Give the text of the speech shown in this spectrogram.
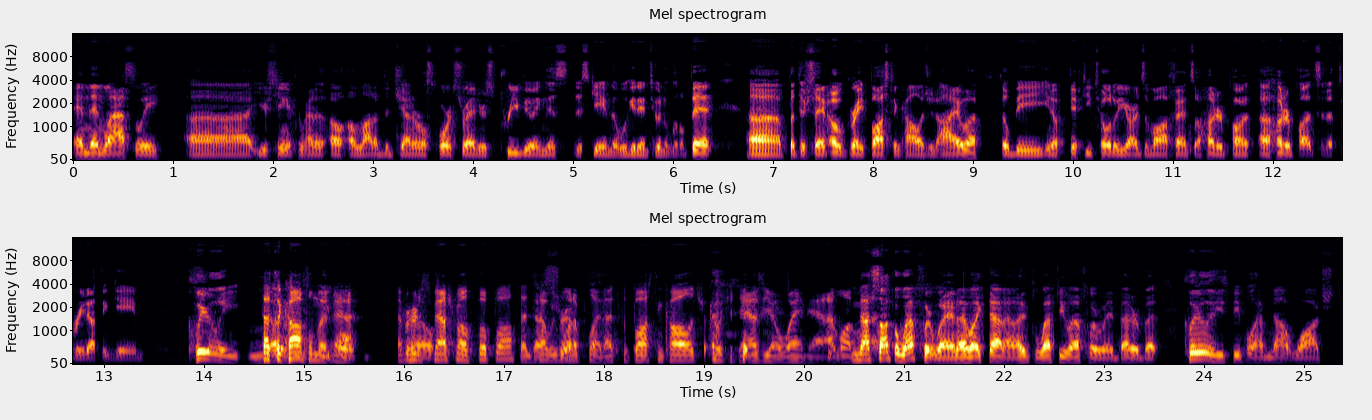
And then lastly, uh, you're seeing it from kind of a, a lot of the general sports writers previewing this this game that we'll get into in a little bit. Uh, but they're saying, oh, great, Boston College and Iowa. There'll be you know 50 total yards of offense, 100 punt, 100 punts in a three nothing game. Clearly, That's a compliment, people- Matt. Ever heard Well, of Smash Mouth football? That's, how we true. want to play. That's the Boston College Coach Addazio way, man. I love That's that. not the Leffler way, and I like that. I like the lefty Leffler way better. But clearly, these people have not watched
